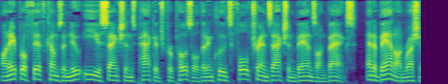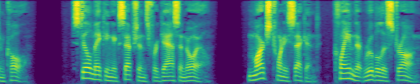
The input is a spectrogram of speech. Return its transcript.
on April 5 comes a new EU sanctions package proposal that includes full transaction bans on banks and a ban on Russian coal. Still making exceptions for gas and oil. March 22 claim that ruble is strong,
